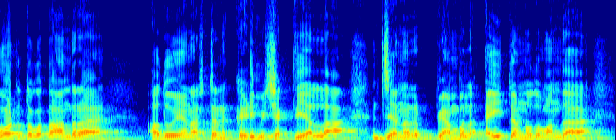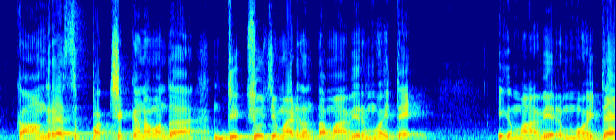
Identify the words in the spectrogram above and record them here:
ಹೋಟ್ ತಗೋತಾ ಅಂದ್ರೆ ಅದು ಏನು ಕಡಿಮೆ ಶಕ್ತಿ ಅಲ್ಲ, ಜನರ ಬೆಂಬಲ ಐತೆ ಅನ್ನೋದು ಒಂದು ಕಾಂಗ್ರೆಸ್ ಪಕ್ಷಕ್ಕನ ಒಂದು ದಿಕ್ಸೂಚಿ ಮಾಡಿದಂಥ ಮಹಾವೀರ್ ಮೊಹಿತೆ ಈಗ ಮಹಾವೀರ್ ಮೊಹಿತೆ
